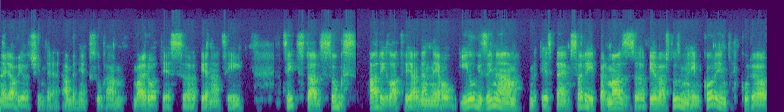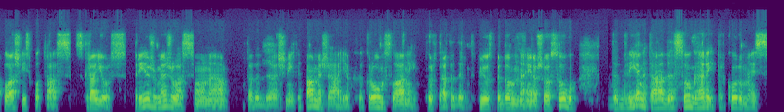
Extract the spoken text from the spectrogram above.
neļaujot šīm abinieku sugām vairoties pienācīgi. Citas tādas sugas arī Latvijā gan jau ilgi zināma, bet iespējams arī par maz pievērst uzmanību korinti, kur plaši izplatās skrajos priežu mežos un tātad šī pamežā, jeb krūmu slānī, tur tā tad ir kļūst par dominējošo sugu. Tad viena tāda suga arī, par kuru mēs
